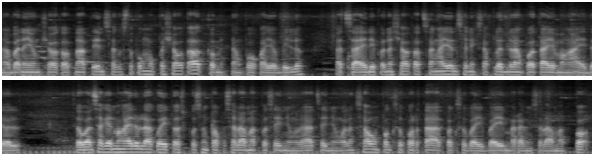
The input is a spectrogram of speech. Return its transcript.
Haba na yung shoutout natin. Sa gusto pong magpa-shoutout, comment lang po kayo below. At sa hindi pa na shoutout sa ngayon, sa next upload na lang po tayo mga idol. So once again mga idol, ako ito pusong papasalamat po sa inyong lahat, sa inyong walang sawang pagsuporta at pagsubaybay. Maraming salamat po.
